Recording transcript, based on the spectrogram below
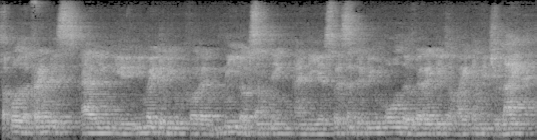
Suppose a friend is having invited you for a meal or something and he has presented you all the varieties of item which you like.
